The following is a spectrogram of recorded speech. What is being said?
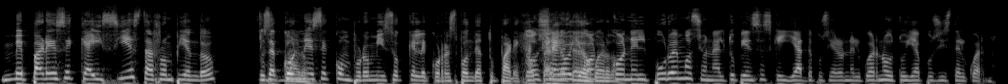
Me parece que ahí sí estás rompiendo O sea, con Claro. ese compromiso que le corresponde a tu pareja. O sea, creo de yo. con el puro emocional, tú piensas que ya te pusieron el cuerno o tú ya pusiste el cuerno.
